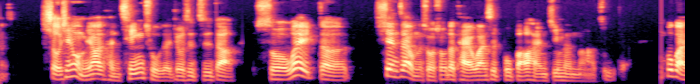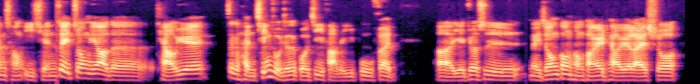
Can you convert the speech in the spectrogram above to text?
首先我们要很清楚的就是知道所谓的。现在我们所说的台湾是不包含金门马祖的。不管从以前最重要的条约，这个很清楚就是国际法的一部分，呃，也就是美中共同防御条约来说，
